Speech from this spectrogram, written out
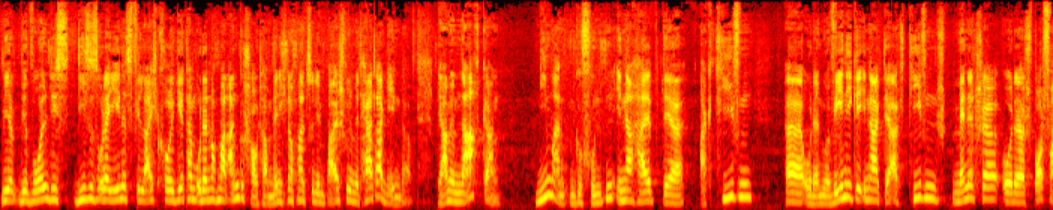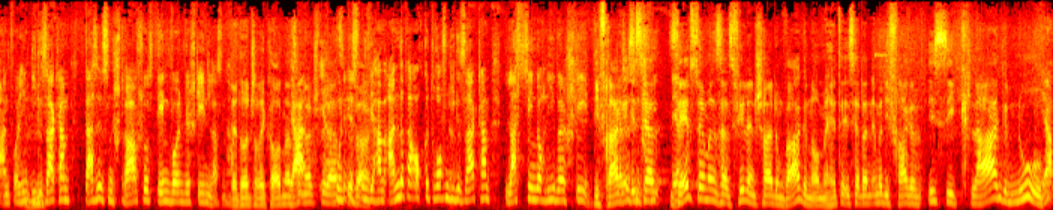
wir, wir wollen dies, dieses oder jenes vielleicht korrigiert haben oder nochmal angeschaut haben. Wenn ich nochmal zu dem Beispiel mit Hertha gehen darf. Wir haben im Nachgang niemanden gefunden innerhalb der aktiven äh, oder nur wenige innerhalb der aktiven Manager oder Sportverantwortlichen, Mhm. die gesagt haben, das ist ein Strafschuss, den wollen wir stehen lassen. Der deutsche Rekordnationalspieler hat's und, ist, gesagt. und wir haben andere auch getroffen, die gesagt haben, lasst ihn doch lieber stehen. Die Frage ist, ein ja, Spiel- selbst wenn man es als Fehlentscheidung wahrgenommen hätte, ist ja dann immer die Frage, ist sie klar genug, Ja.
